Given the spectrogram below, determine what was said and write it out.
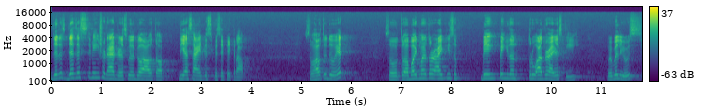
the destination address will go out of the assigned specific route. So how to do it? So to avoid monitor IPs being pinged through other ISP, we will use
